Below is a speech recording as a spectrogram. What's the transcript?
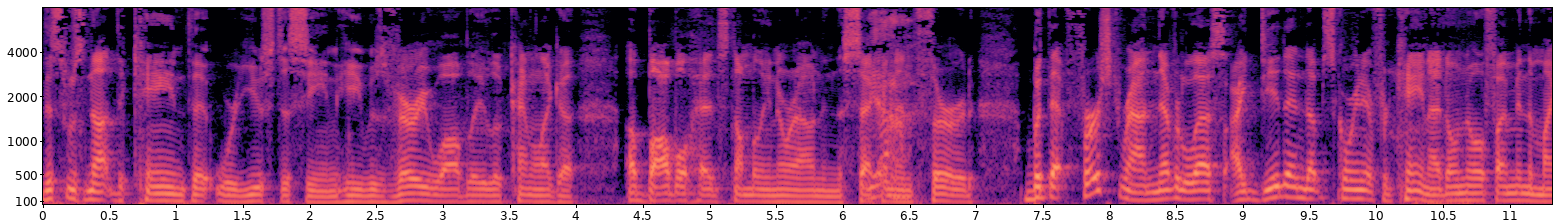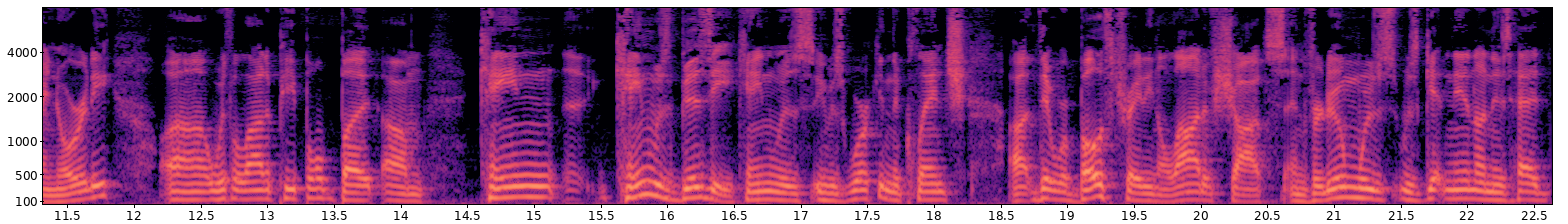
this was not the Cain that we're used to seeing. He was very wobbly, looked kind of like a, a bobblehead stumbling around in the second Yeah. and third. But that first round, nevertheless, I did end up scoring it for Cain. I don't know if I'm in the minority uh, with a lot of people, but um, Cain Cain was busy. Cain was he was working the clinch. Uh, they were both trading a lot of shots, and Werdum was was getting in on his head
